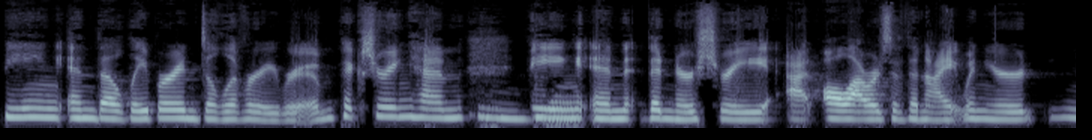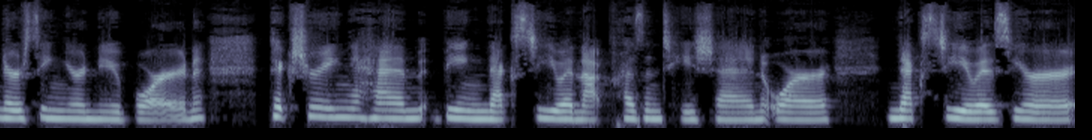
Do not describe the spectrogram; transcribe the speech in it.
being in the labor and delivery room, picturing him mm-hmm. being in the nursery at all hours of the night when you're nursing your newborn, picturing him being next to you in that presentation or next to you as you're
